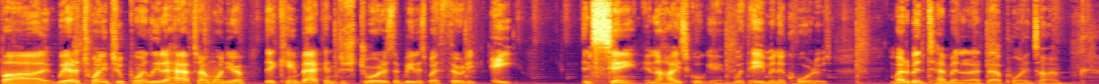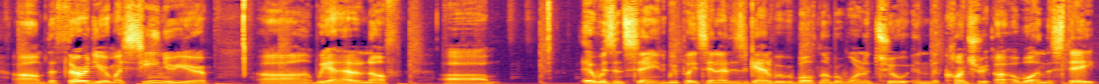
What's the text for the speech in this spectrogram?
by we had a 22 point lead at halftime one year. They came back and destroyed us and beat us by 38 insane in a high school game with eight minute quarters. Might have been 10 minute at that point in time. Um, the third year, my senior year, uh, we had had enough. Um, it was insane. We played St. Anthony's again. We were both number one and two in the country, uh, well, in the state.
